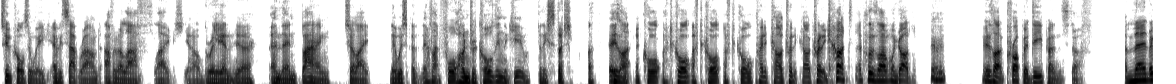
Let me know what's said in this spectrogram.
two calls a week, every sat round, having a laugh, like, you know, brilliant. Yeah. And then bang to like, there was, uh, there was like 400 calls in the queue for this such, it's like call after call after call after call, credit card, credit card, credit card. I was like, oh my God. It was like proper deep end stuff. And then,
